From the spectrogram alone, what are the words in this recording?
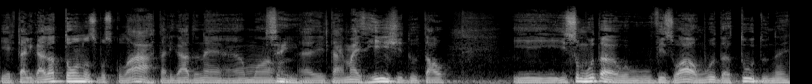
e ele tá ligado a tônus muscular, tá ligado, né? É uma, Sim. é, ele tá mais rígido, tal. E isso muda o visual, muda tudo, né?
